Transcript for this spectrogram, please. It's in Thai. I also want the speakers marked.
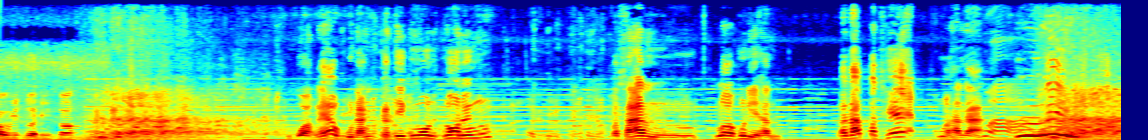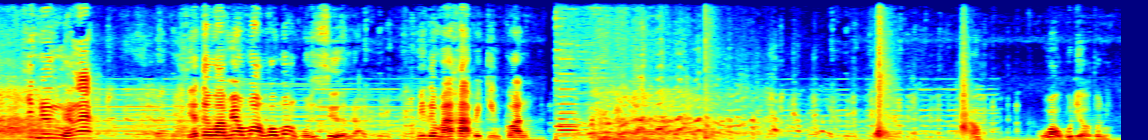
Speaker 1: ม่นคือเก่าอยู่ตัวนี้ก็
Speaker 2: กูบอกแล้วกูหนังกระติกโง่โง่หนึ่งประสานรอบมื้อนี้หันระดับประเทศกูหันอะที่หนึ่งหันนะเสียแต่ว่าแมวมองแมวมองกูที่ซื้อหันอะมีแต่หมาขาไปกินก่อนเอ้ากูเว่าผู้เดียวตัวนี้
